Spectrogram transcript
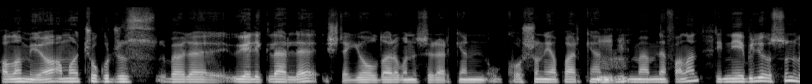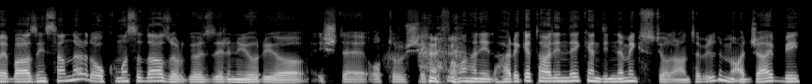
alamıyor ama çok ucuz böyle üyeliklerle işte yolda arabanı sürerken, koşunu yaparken Hı hı. bilmem ne falan dinleyebiliyorsun ve bazı insanlar da okuması daha zor. Gözlerini yoruyor işte oturuş şekli falan hani hareket halindeyken dinlemek istiyorlar anlatabildim mi? Acayip bir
